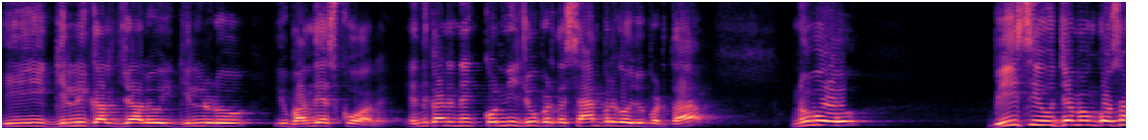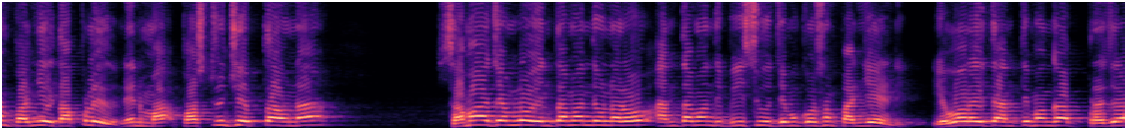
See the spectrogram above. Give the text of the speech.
ఈ గిల్లి కల్జాలు ఈ గిల్లుడు ఇవి బంద్ చేసుకోవాలి. ఎందుకంటే నేను కొన్ని చూపెడతా శాంపుల్గా చూపెడతా. నువ్వు బీసీ ఉద్యమం కోసం పనిచేయి తప్పలేదు. నేను మా ఫస్ట్ నుంచి చెప్తా ఉన్నా సమాజంలో ఎంతమంది ఉన్నారో అంతమంది బీసీ ఉద్యమం కోసం పనిచేయండి. ఎవరైతే అంతిమంగా ప్రజల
